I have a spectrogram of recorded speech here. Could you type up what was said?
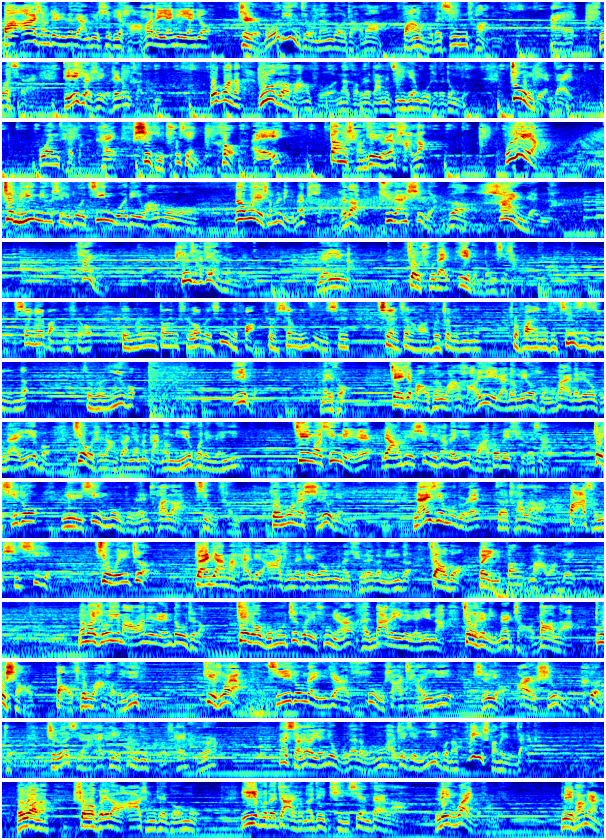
把阿省这里的两具尸体好好的研究研究，指不定就能够找到防腐的新创意。哎，说起来，的确是有这种可能。不过呢，如何防腐，那可不是咱们今天故事的重点。重点在于，棺材打开，尸体出现以后，哎，当场就有人喊了：“不对呀，这明明是一座金国帝王墓，那为什么里面躺着的居然是两个汉人呢？”汉人，凭啥这样认为呢？原因呢，就出在一种东西上。掀开版的时候，里面用当时老百姓的话，就是乡民自己亲亲眼见的话，说这里面呢，就发现的是金丝金鳞的，就是衣服。衣服，没错，这些保存完好、一点都没有损坏的这个古代衣服，就是让专家们感到迷惑的原因。经过清理，两具尸体上的衣服啊都被取了下来。这其中，女性墓主人穿了九层，总共呢十六件衣服；男性墓主人则穿了八层十七件。就为这，专家们还给阿城的这座墓呢取了个名字，叫做北方马王堆。那么熟悉马王堆的人都知道，这座古墓之所以出名，很大的一个原因呢，就是里面找到了不少保存完好的衣服。据说呀，其中的一件素纱禅衣只有二十五克重，折起来还可以放进火柴盒。那想要研究古代的文化，这些衣服呢，非常的有价值。不过呢，说回到阿城这座墓，衣服的价值呢就体现在了另外一个方面，哪方面呢？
